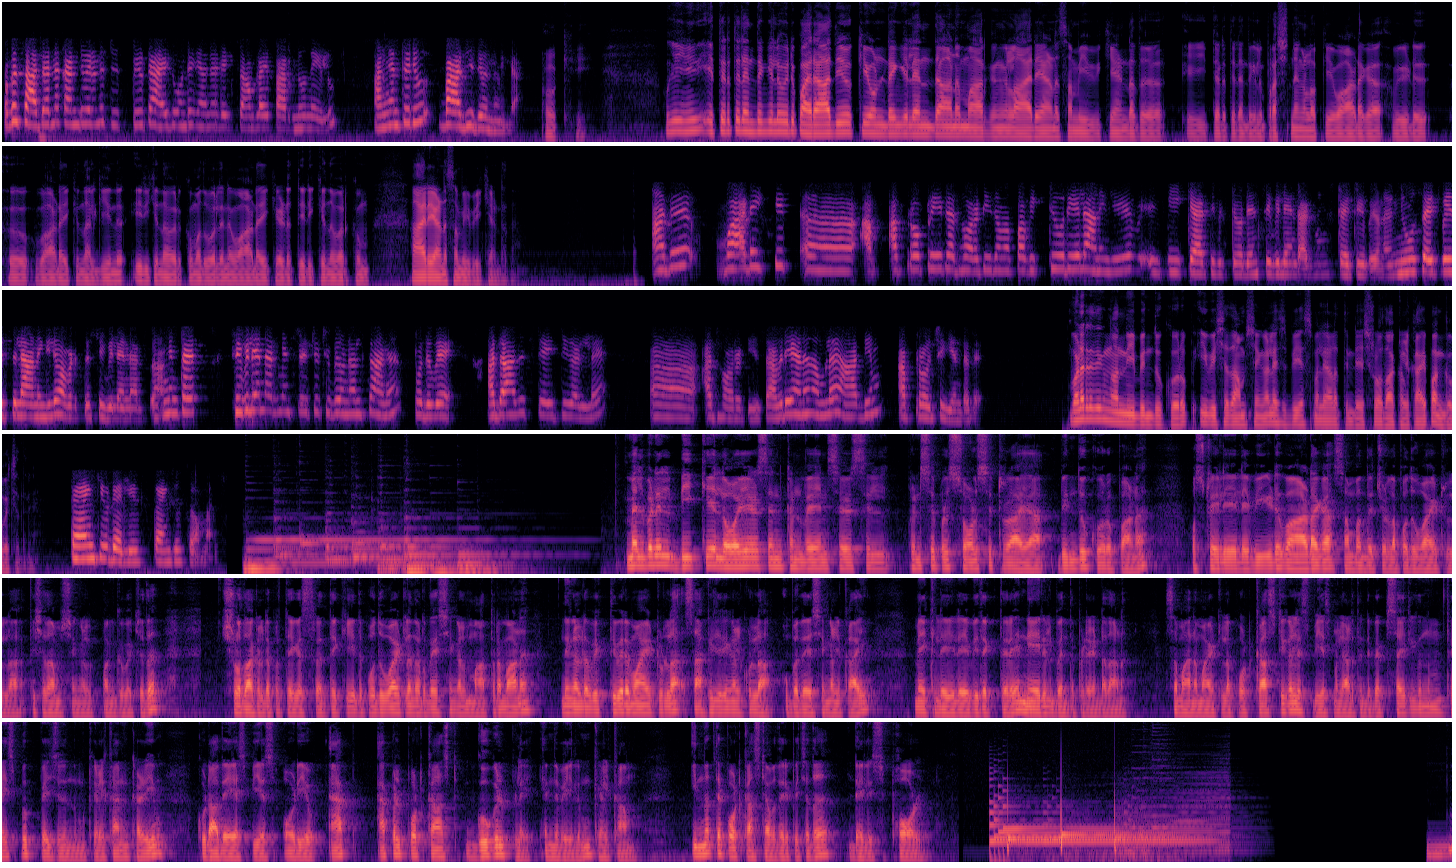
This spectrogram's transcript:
ഒക്കെ സാധാരണ കണ്ടുവരുന്ന ഡിസ്പ്യൂട്ട് ആയതുകൊണ്ട് ഞാനൊരു എക്സാമ്പിളായി പറഞ്ഞു എന്നേ ഉള്ളൂ അങ്ങനത്തെ ഒരു ബാധ്യതയൊന്നുമില്ല. ഓക്കെ ഓക്കെ ഇനി ഇത്തരത്തിൽ എന്തെങ്കിലും ഒരു പരാതിയൊക്കെ ഉണ്ടെങ്കിൽ എന്താണ് മാർഗങ്ങൾ? ആരെയാണ് സമീപിക്കേണ്ടത്? ഇത്തരത്തിൽ എന്തെങ്കിലും പ്രശ്നങ്ങളൊക്കെ വാടക വീട് വാടകയ്ക്ക് നൽകി ഇരിക്കുന്നവർക്കും അതുപോലെ തന്നെ വാടകയ്ക്ക് എടുത്തിരിക്കുന്നവർക്കും ആരെയാണ് സമീപിക്കേണ്ടത്? അത് വാടകയ്ക്ക് അപ്രോപ്രിയേറ്റ് അതോറിറ്റി ഇപ്പൊ വിക്ടോറിയയിലാണെങ്കിൽ VCAT Victorian civil and administrative tribunal new south ബേസിലാണെങ്കിലും അവിടുത്തെ സിവിൽ ആൻഡ് അങ്ങനത്തെ സിവിൽ ആൻഡ് അഡ്മിനിസ്ട്രേറ്റീവ് ട്രിബ്യൂണൽസ് ആണ് പൊതുവെ അതാത് സ്റ്റേറ്റുകളിലെ അതോറിറ്റീസ് അവരെയാണ് നമ്മൾ ആദ്യം അപ്രോച്ച് ചെയ്യേണ്ടത്. വളരെയധികം നന്ദി ബിന്ദു കുറുപ്പ്. ഈ വിശദാംശങ്ങൾ എസ് ബി എസ് മലയാളത്തിന്റെ ശ്രോതാക്കൾക്കായി പങ്കുവച്ചതിന്. Thank you Delys thank you so much മെൽബണിൽ ബി കെ ലോയേഴ്സ് ആൻഡ് കൺവെയൻസേഴ്സിൽ പ്രിൻസിപ്പൽ സോളിസിറ്ററായ ബിന്ദു കുറുപ്പാണ് ഓസ്ട്രേലിയയിലെ വീട് വാടക സംബന്ധിച്ചുള്ള പൊതുവായിട്ടുള്ള വിശദാംശങ്ങൾ പങ്കുവച്ചത്. ശ്രോതാക്കളുടെ പ്രത്യേക ശ്രദ്ധയ്ക്ക് ഇത് പൊതുവായിട്ടുള്ള നിർദ്ദേശങ്ങൾ മാത്രമാണ്. നിങ്ങളുടെ വ്യക്തിപരമായിട്ടുള്ള സാഹചര്യങ്ങൾക്കുള്ള ഉപദേശങ്ങൾക്കായി മേഖലയിലെ വിദഗ്ധരെ നേരിൽ ബന്ധപ്പെടേണ്ടതാണ്. സമാനമായിട്ടുള്ള പോഡ്കാസ്റ്റുകൾ എസ് ബി എസ് മലയാളത്തിന്റെ വെബ്സൈറ്റിൽ നിന്നും ഫേസ്ബുക്ക് പേജിൽ നിന്നും കേൾക്കാൻ കഴിയും. കൂടാതെ S B S audio app Apple podcast Google Play എന്നിവയിലും കേൾക്കാം. ഇന്നത്തെ പോഡ്കാസ്റ്റ് അവതരിപ്പിച്ചത് Delys Paul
